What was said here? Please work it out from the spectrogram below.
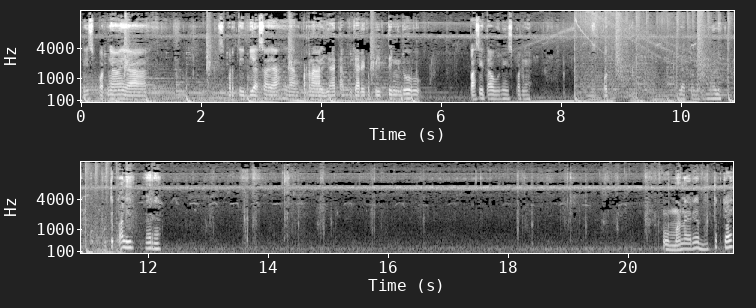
Ini spotnya ya seperti biasa ya yang pernah lihat aku cari kepiting itu pasti tahu nih spotnya. Spot belakang rumah lu kok kali airnya Oh mana airnya butek coy.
